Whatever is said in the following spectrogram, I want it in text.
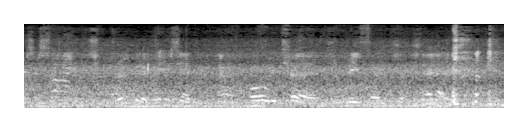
there is a sign that's proven it. It said uh, all returns and refunds upstairs.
